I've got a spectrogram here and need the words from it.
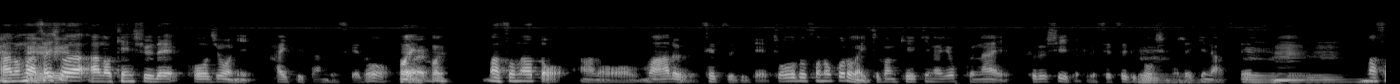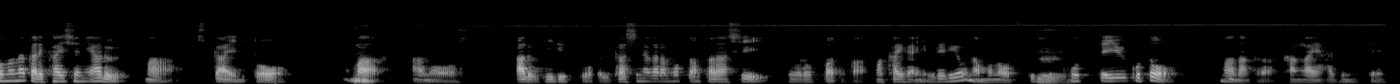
あの、まあ、最初は、あの、研修で工場に入っていたんですけど、あ、はい、はい。まあ、その後、あの、まあ、ある設備で、ちょうどその頃が一番景気の良くない、苦しい時で設備投資もできなくて。まあ、その中で会社にある、まあ、機械と、まあ、あの、ある技術を活かしながらもっと新しいヨーロッパとか、まあ、海外に売れるようなものを作っていこうっていうことを、まあなんか考え始めて、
